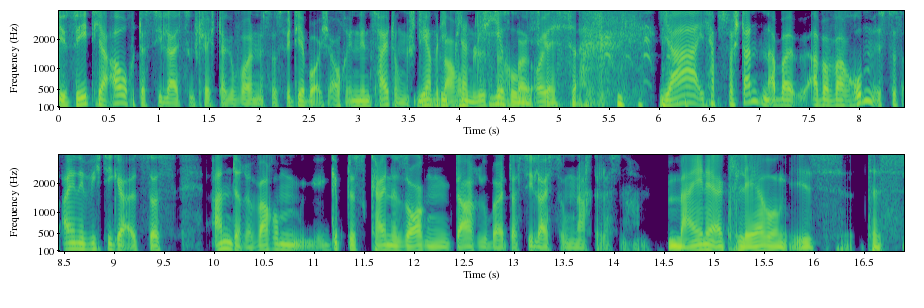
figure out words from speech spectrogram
Ihr seht ja auch, dass die Leistung schlechter geworden ist. Das wird ja bei euch auch in den Zeitungen stehen. Ja, aber die warum Platzierung ist euch? besser. Ja, ich habe es verstanden, aber, aber warum ist das eine wichtiger als das andere? Warum gibt es keine Sorgen darüber, dass die Leistungen nachgelassen haben? Meine Erklärung ist, dass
